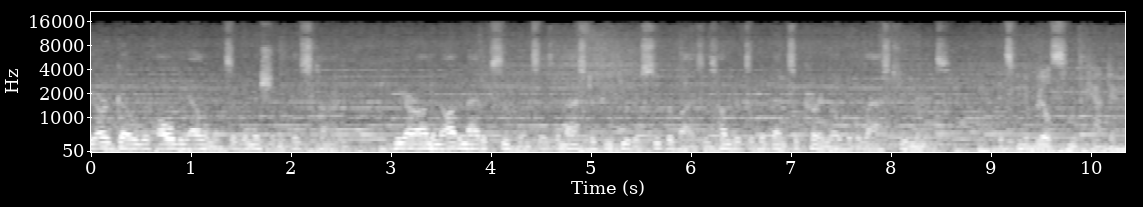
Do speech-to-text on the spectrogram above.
We are go with all the elements of the mission at this time. We are on an automatic sequence as the master computer supervises hundreds of events occurring over the last few minutes. It's been a real smooth countdown.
